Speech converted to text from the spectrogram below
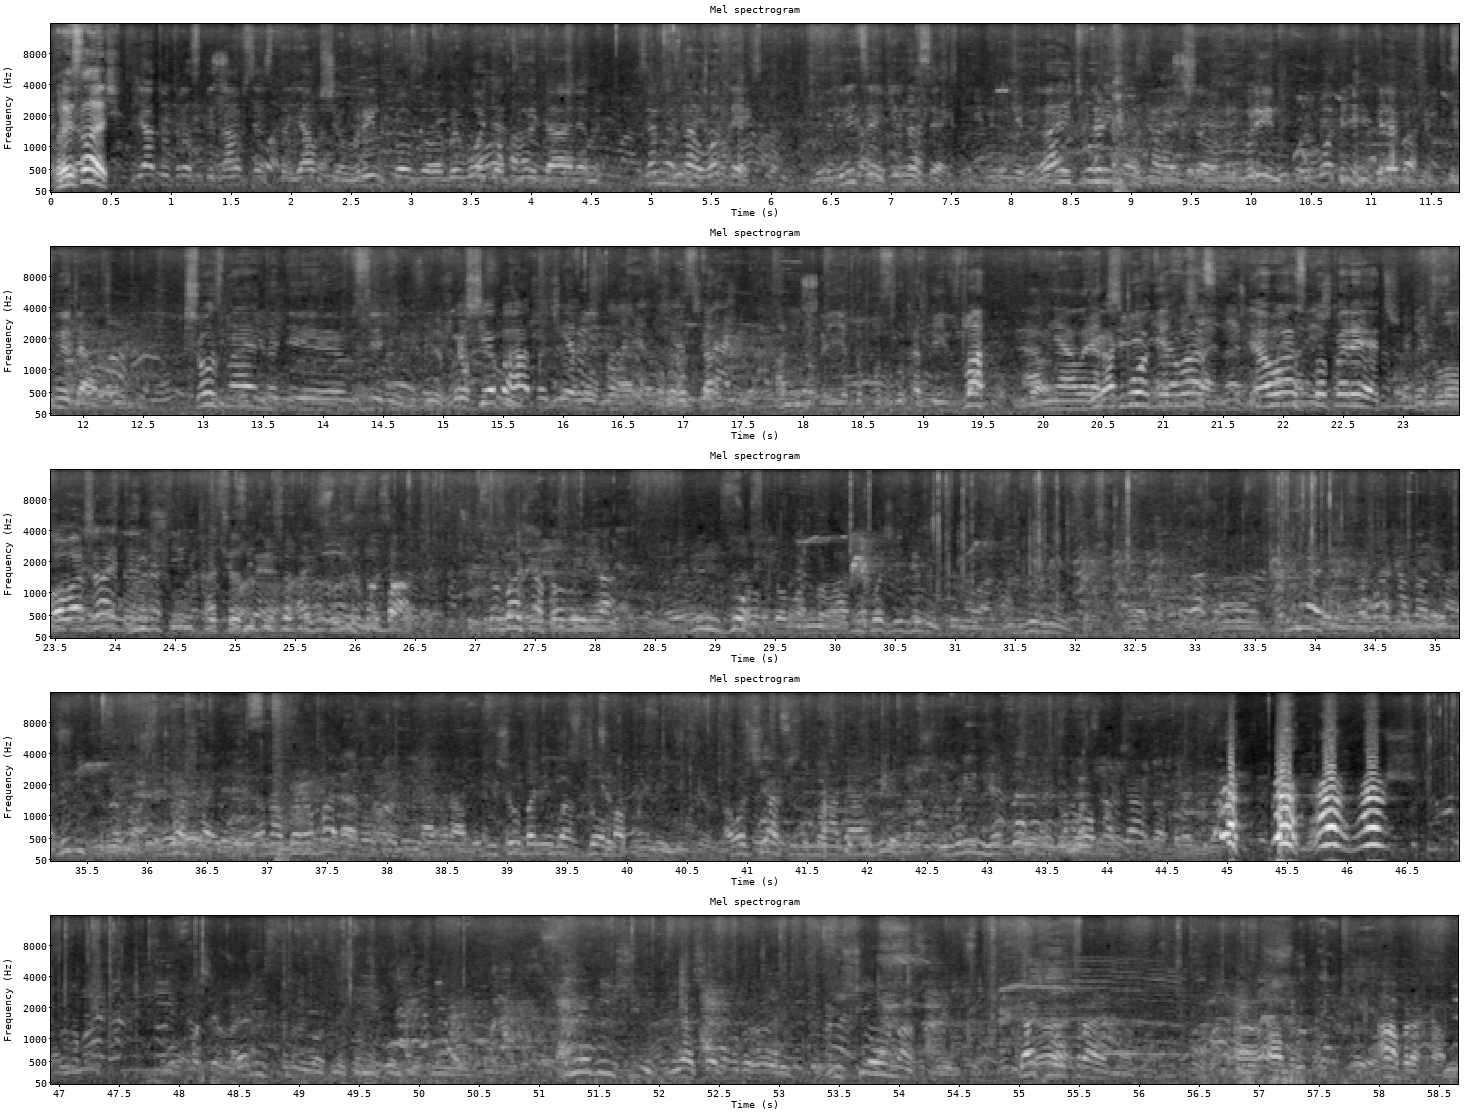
Бориславич, Я тут розпинався, стояв, що в ринку виводять з медалями. Це не знав, от експорт. Ви Дивіться, який в нас експерт. Навіть вони не знають, що в ринку виводять і треба з. Що знають тоді всі люди? Ви ще багато чого не знаєте. А мені приємно послухати і злату. Так от я вас, я вас попереджу. Поважайте не тільки собаку. Собака повинна, він з осудом не хоче дивитися на вас, відвернувся. Понимаете, собака должна, любите собаку, уважайте, она зарабатывает эти награды, не чтобы они вас дома пылили. А вот сейчас им надо один, и в ринге комплексного показа. Следующий, я сейчас буду говорить, еще у нас как его правильно зовут? Абрахам.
